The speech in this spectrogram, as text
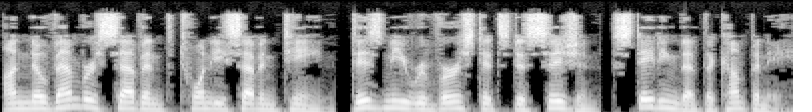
On November 7, 2017, Disney reversed its decision, stating that the company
